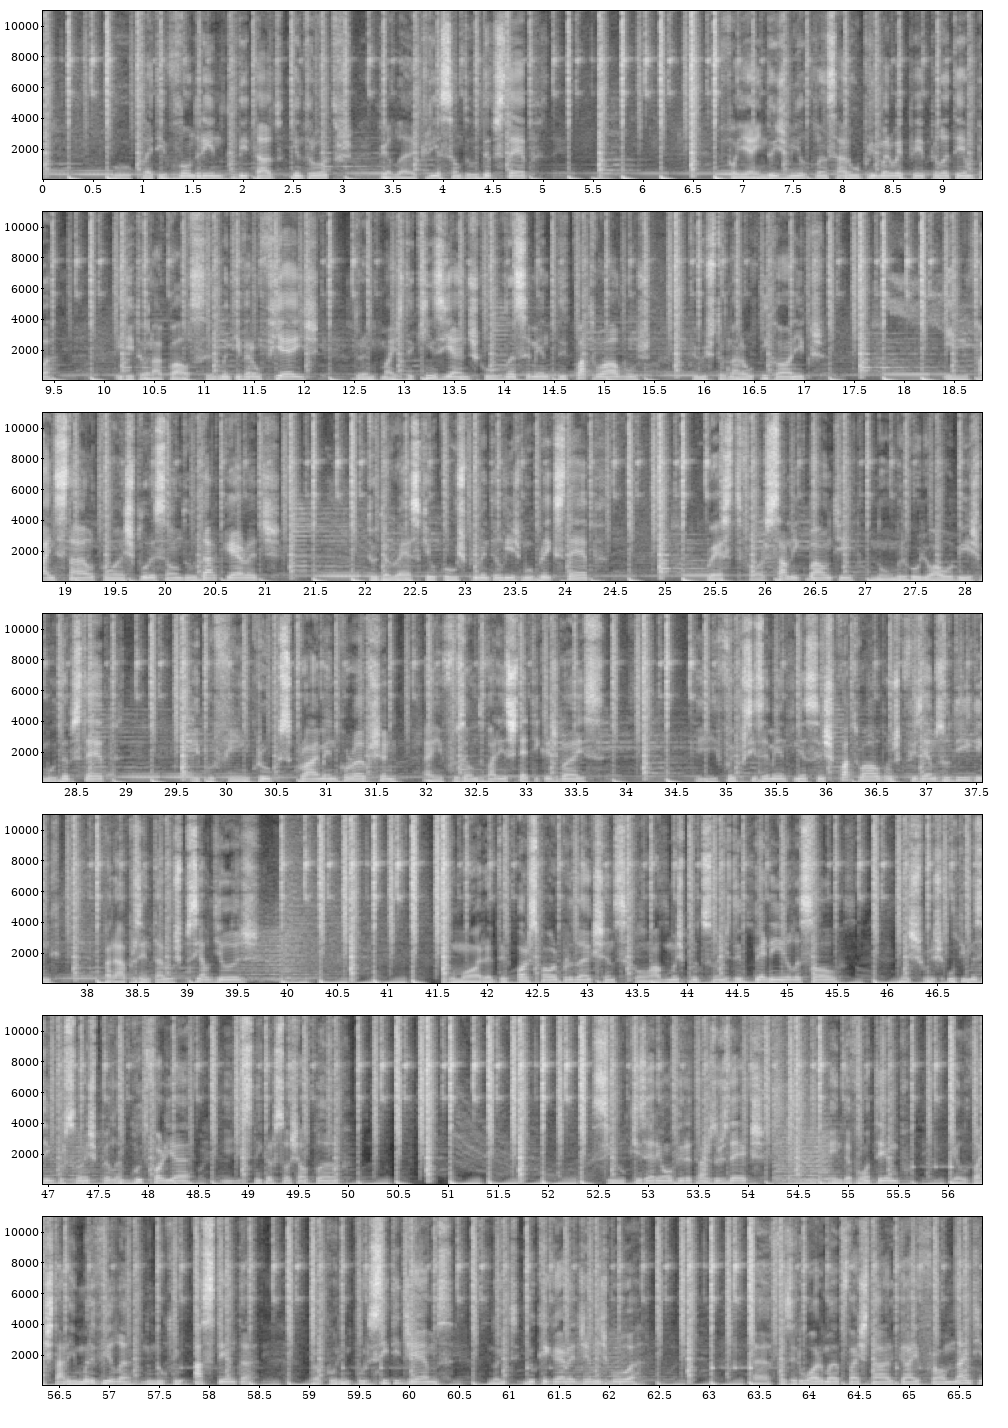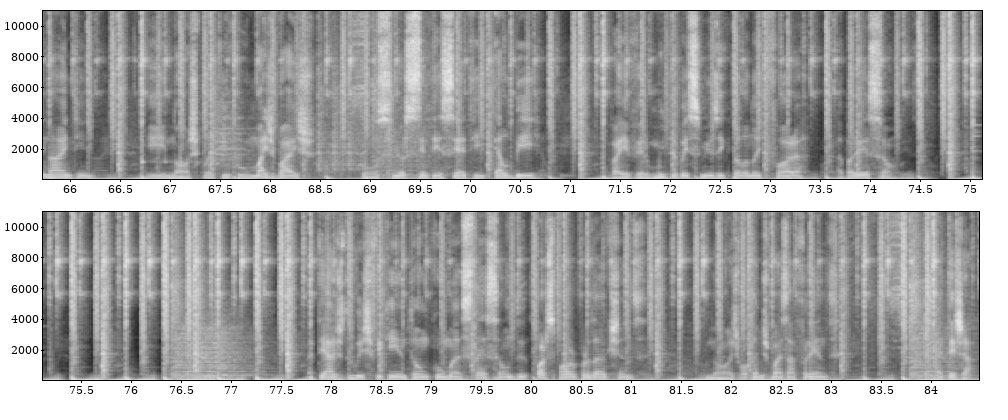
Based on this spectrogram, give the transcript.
o coletivo londrino creditado, entre outros, pela criação do dubstep. Foi em 2000 que lançaram o primeiro EP pela Tempa, editora à qual se mantiveram fiéis durante mais de 15 anos com o lançamento de quatro álbuns que os tornaram icónicos. In Fine Style com a exploração do Dark Garage, To The Rescue com o experimentalismo Breakstep, Quest for Sonic Bounty num mergulho ao abismo dubstep e por fim Crooks, Crime and Corruption, a infusão de várias estéticas bass. E foi precisamente nesses quatro álbuns que fizemos o Digging para apresentar o especial de hoje. Uma hora de Horsepower Productions com algumas produções de Benny Hill Soul nas suas últimas incursões pela Good For Ya e Sneaker Social Club. Se o quiserem ouvir atrás dos decks, ainda vão a tempo. Ele vai estar em Marvila, no núcleo A70. Procurem por City Jams, noite UK Garage em Lisboa. A fazer o warm-up vai estar Guy from 1919 e nós, coletivo mais baixo, com o Sr. 67 e LB. Vai haver muita bass music pela noite fora. Apareçam. Até às duas fiquem então com uma seleção de Horsepower Productions. Nós voltamos mais à frente. Até já.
